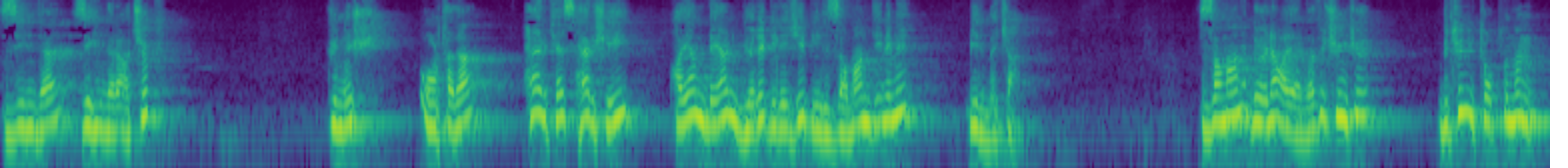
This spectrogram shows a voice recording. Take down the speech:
zinde, zihinleri açık, güneş ortada, herkes her şeyi ayan beyan görebileceği bir zaman dilimi, bir mekan. Zamanı böyle ayarladı çünkü bütün toplumun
